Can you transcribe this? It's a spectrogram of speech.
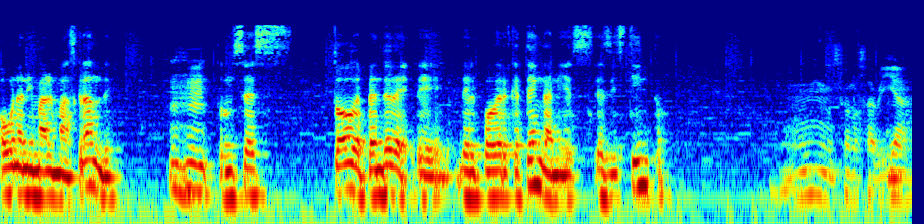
o un animal más grande. Entonces, todo depende de, del poder que tengan y es, es distinto. Mm, eso no sabía.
